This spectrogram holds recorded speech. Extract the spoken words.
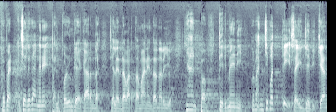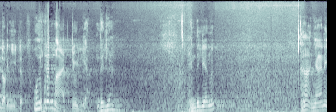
ഇപ്പോൾ പെട്ട ചിലരങ്ങനെ പലപ്പോഴും കേൾക്കാറുണ്ട്. ചിലരുടെ വർത്തമാനം എന്താണെന്നറിയോ? ഞാനിപ്പം തിരുമേനി ഒരു അഞ്ച് പത്ത് ദിവസമായി ജപിക്കാൻ തുടങ്ങിയിട്ട് ഒരു മാറ്റമില്ല എന്തില്ല? എന്തില്ലെന്ന് ആ ഞാനേ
